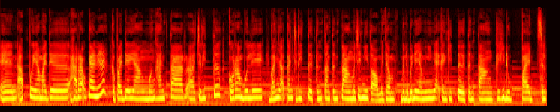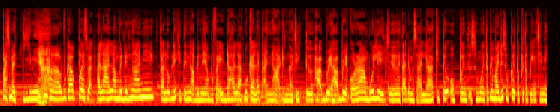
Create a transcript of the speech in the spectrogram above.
And apa yang ada harapkan ya kepada yang menghantar uh, cerita korang boleh banyakkan cerita tentang-tentang macam ni tau. Macam benda-benda yang mengingatkan kita tentang kehidupan selepas mati ni. Bukan apa sebab alang-alang mendengar ni kalau boleh kita nak benda yang berfaedah lah. Bukanlah tak nak dengar cerita heartbreak heartbreak korang. Boleh je tak ada masalah. Kita open untuk semua. Tapi Mada suka topik-topik macam ni.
